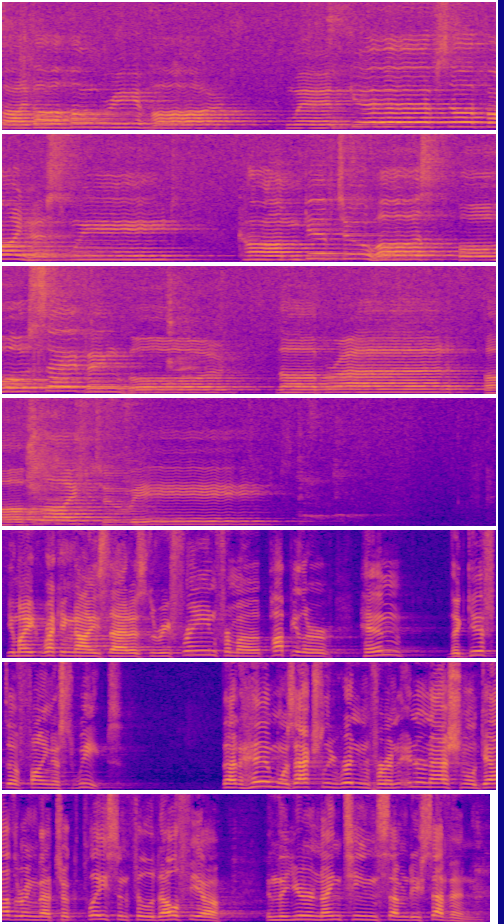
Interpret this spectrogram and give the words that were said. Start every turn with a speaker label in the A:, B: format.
A: satisfy the hungry heart with gifts of finest sweet. Come give to us, O saving Lord, the bread of life to eat. You might recognize that as the refrain from a popular hymn, The Gift of Finest Wheat. That hymn was actually written for an international gathering that took place in Philadelphia in the year 1977,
